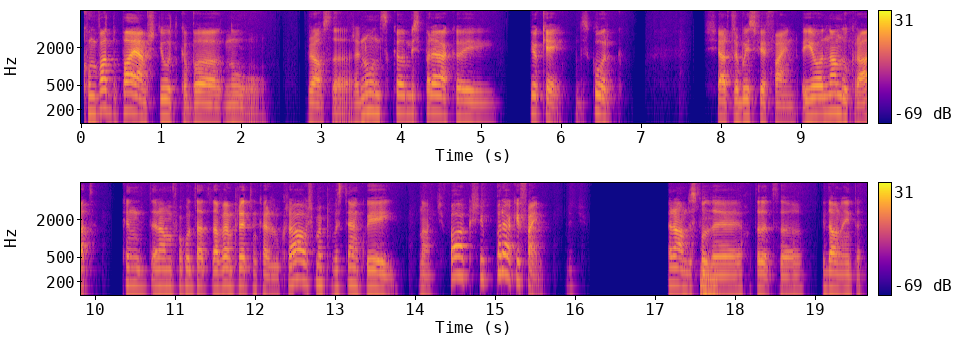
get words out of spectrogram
cumva după aia am știut că bă, nu vreau să renunț, că mi se părea că e, e ok, mă descurc și ar trebui să fie fain. Eu n-am lucrat când eram în facultate, dar aveam prieteni care lucrau și mai povesteam cu ei na, ce fac și părea că e fain. Deci eram destul Mhm. de hotărât să îi dau înainte.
